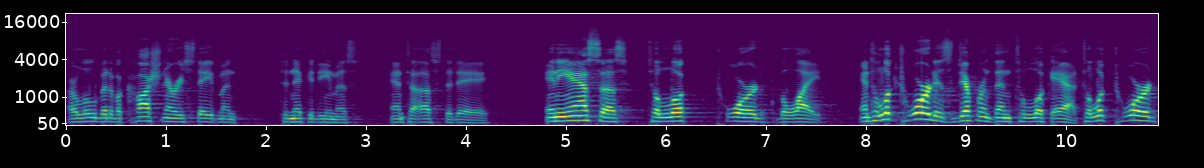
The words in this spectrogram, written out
or a little bit of a cautionary statement to Nicodemus and to us today. And he asks us to look toward the light. And to look toward is different than to look at. To look toward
